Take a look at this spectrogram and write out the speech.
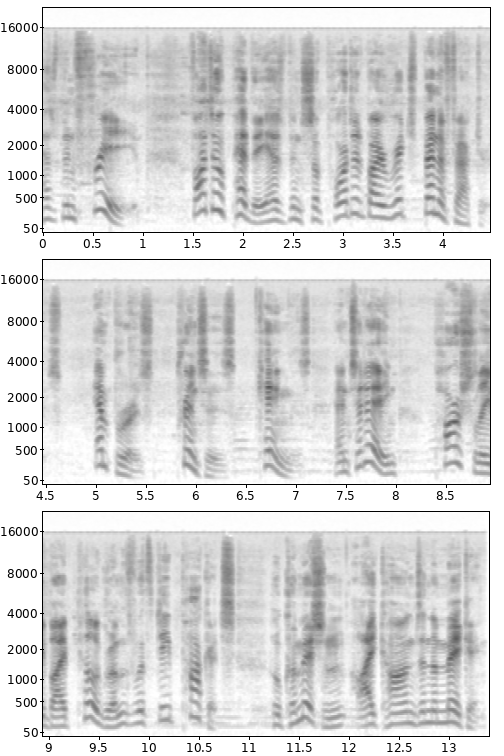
has been free. Vatopedi has been supported by rich benefactors, emperors, princes, kings, and today, partially by pilgrims with deep pockets who commission icons in the making.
